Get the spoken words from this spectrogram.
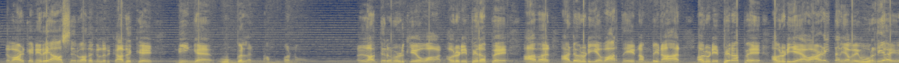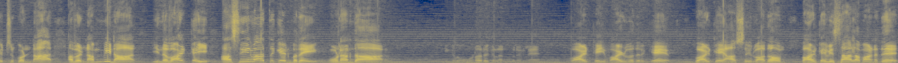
இந்த வாழ்க்கை நிறைய ஆசீர்வாதங்கள் இருக்கு. அதுக்கு நீங்க உங்களை நம்பணும். அதுதான் திருமுழுக்கு யோவான். அவருடைய பிறப்பு அவர் ஆண்டவருடைய வார்த்தையை நம்பினார். அவருடைய பிறப்பு அவருடைய அழைத்தலை அவை உறுதியாக ஏற்றுக்கொண்டார். அவர் நம்பினார். இந்த வாழ்க்கை ஆசீர்வாதத்துக்கு என்பதை உணர்ந்தார். நீங்கள் உணருங்கள் நண்பர்களே. வாழ்க்கை வாழ்வதற்கு வாழ்க்கை ஆசீர்வாதம் வாழ்க்கை விசாலமானது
